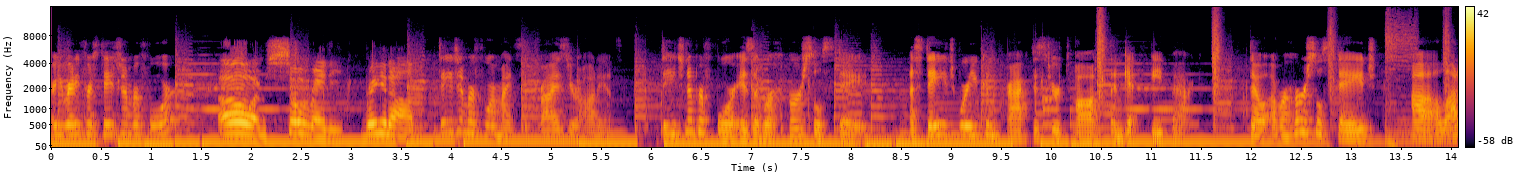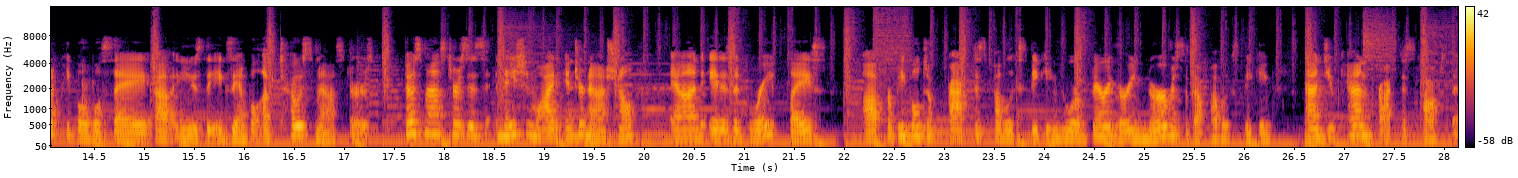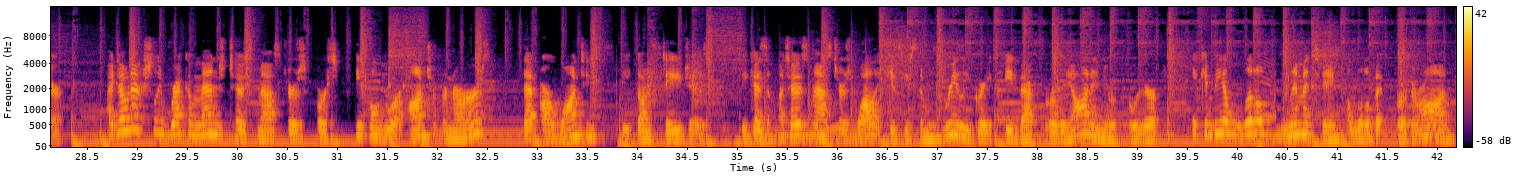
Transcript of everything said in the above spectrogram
Are you ready for stage number four? Oh, I'm so ready. Bring it on. Stage number four might surprise your audience. Stage number four is a rehearsal stage, a stage where you can practice your talks and get feedback. So, a rehearsal stage, uh, a lot of people will say, uh, use the example of Toastmasters. Toastmasters is nationwide, international, and it is a great place uh, for people to practice public speaking who are very, very nervous about public speaking. And you can practice talks there. I don't actually recommend Toastmasters for people who are entrepreneurs that are wanting to speak on stages because Toastmasters, while it gives you some really great feedback early on in your career, it can be a little limiting a little bit further on.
